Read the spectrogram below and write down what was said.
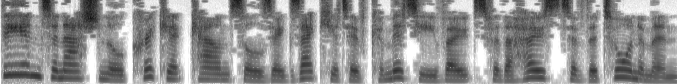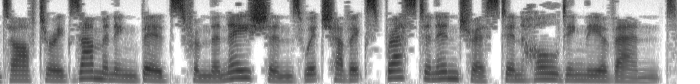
The International Cricket Council's Executive Committee votes for the hosts of the tournament after examining bids from the nations which have expressed an interest in holding the event.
